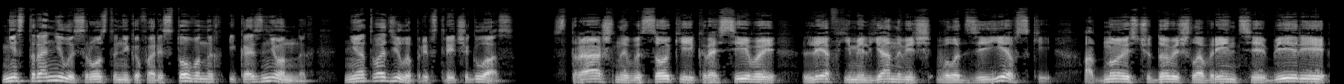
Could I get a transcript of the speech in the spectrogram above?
не сторонилась родственников арестованных и казненных, не отводила при встрече глаз. Страшный, высокий и красивый Лев Емельянович Владзиевский, одно из чудовищ Лаврентия Берии,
